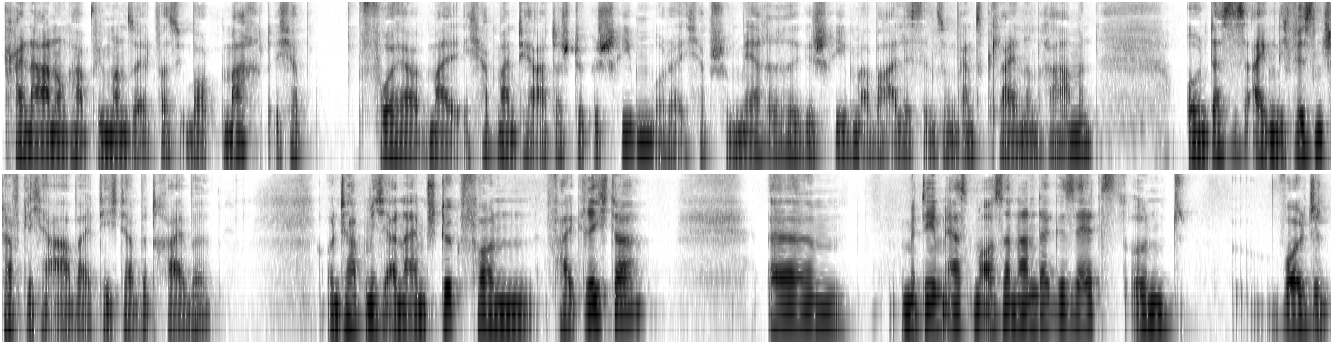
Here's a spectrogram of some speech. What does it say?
keine Ahnung habe, wie man so etwas überhaupt macht. Ich habe vorher mal, ich habe mal ein Theaterstück geschrieben oder ich habe schon mehrere geschrieben, aber alles in so einem ganz kleinen Rahmen. Und das ist eigentlich wissenschaftliche Arbeit, die ich da betreibe. Und habe mich an einem Stück von Falk Richter ähm, mit dem erstmal auseinandergesetzt und wollte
